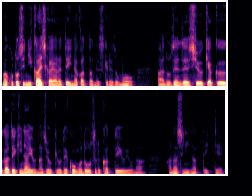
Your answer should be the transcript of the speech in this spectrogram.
まあ、今年2回しかやれていなかったんですけれどもあの全然集客ができないような状況で今後どうするかっていうような話になっていて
